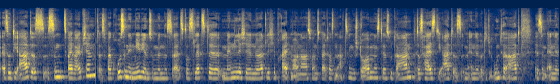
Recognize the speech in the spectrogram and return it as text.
also die Art, ist, es sind zwei Weibchen. Das war groß in den Medien zumindest, als das letzte männliche nördliche Breitmaulnashorn 2018 gestorben ist, der Sudan. Das heißt, die Art ist im Ende, oder die Unterart ist im Ende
